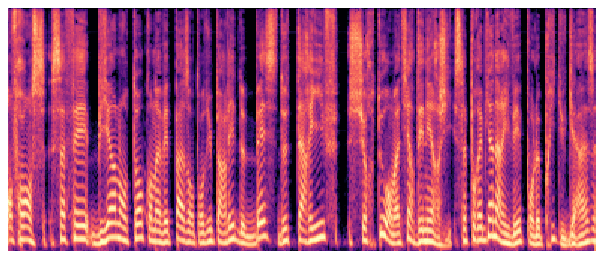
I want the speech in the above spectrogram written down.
En France, ça fait bien longtemps qu'on n'avait pas entendu parler de baisse de tarifs, surtout en matière d'énergie. Cela pourrait bien arriver pour le prix du gaz.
